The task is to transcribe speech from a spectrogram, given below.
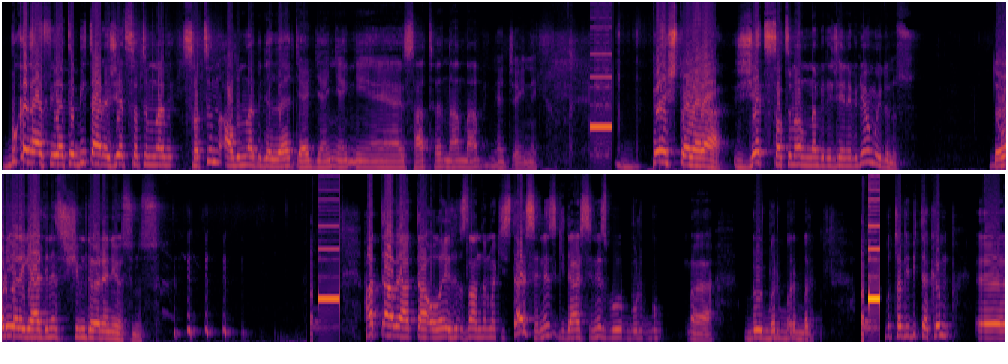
Bu kadar fiyata bir tane jet satın, satın alınabilir. Satın alabileceğini. 5 dolara jet satın alınabileceğini biliyor muydunuz? Doğru yere geldiniz şimdi öğreniyorsunuz. hatta ve hatta olayı hızlandırmak isterseniz gidersiniz bu bu bu e, bır bır bır bır. Bu tabii bir takım e,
